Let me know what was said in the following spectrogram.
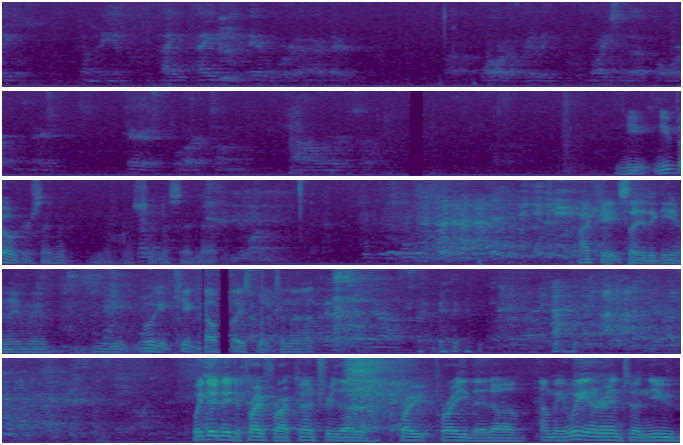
Illegals coming in, Haiti, Haiti, everywhere out there. Uh, Florida's really rising up for it, and there's terrorist alerts on high alert, so. New new voters. No, I shouldn't have said that. I can't say it again. Amen. We'll get- We'll get kicked off Facebook tonight. We do need to pray for our country, though. Pray, pray that. Uh, I mean, we enter into a new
